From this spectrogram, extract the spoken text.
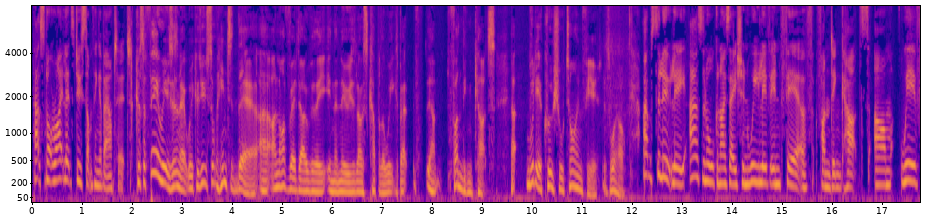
that's not right, let's do something about it. Because the fear is, isn't it? Because you sort of hinted there, uh, and I've read over the in the news the last couple of weeks about um, funding cuts. Uh, really a crucial time for you as well. Absolutely. As an organisation, we live in fear of funding cuts. Um, we've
